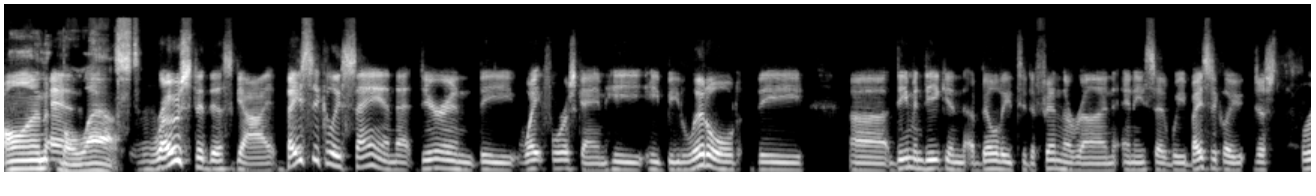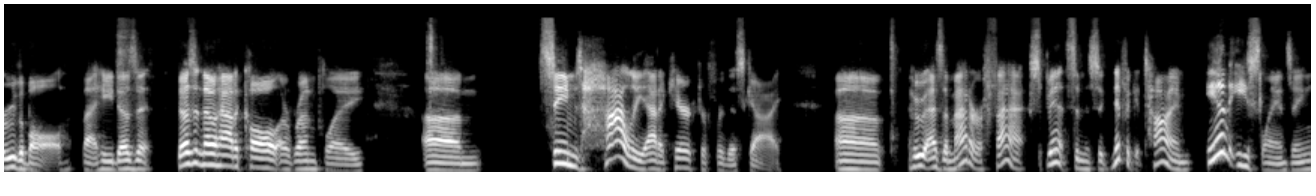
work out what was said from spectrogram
On blast. roasted this guy, basically saying that during the Wake Forest game, he he belittled the uh, Demon Deacon ability to defend the run, and he said we basically just threw the ball. That he doesn't doesn't know how to call a run play. Um, seems highly out of character for this guy. uh, who, as a matter of fact, spent some significant time in East Lansing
